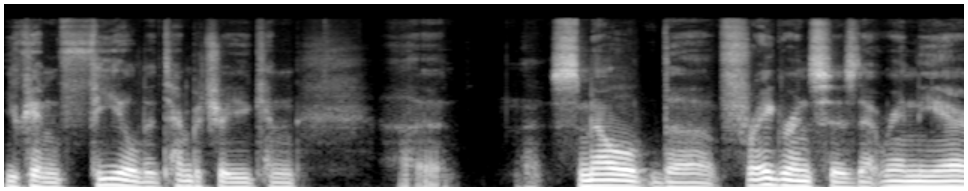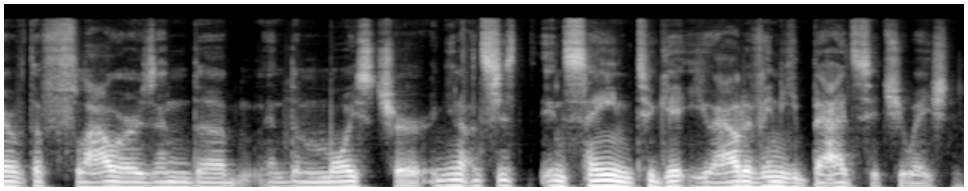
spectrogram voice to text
you can feel the temperature, you can uh, smell the fragrances that were in the air of the flowers and the and the moisture. You know, it's just insane to get you out of any bad situation.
